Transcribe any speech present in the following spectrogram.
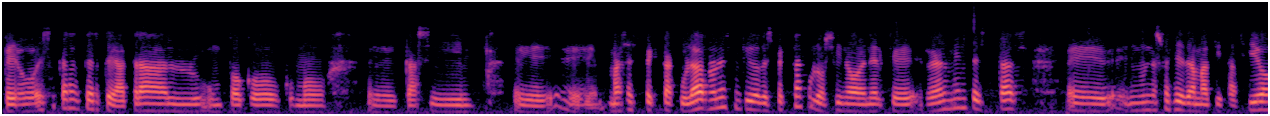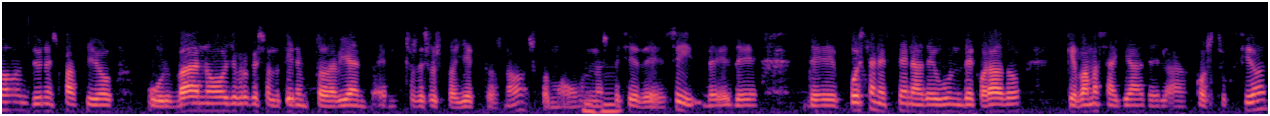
pero ese carácter teatral, un poco como eh, casi eh, eh, más espectacular, no en el sentido de espectáculo, sino en el que realmente estás en una especie de dramatización de un espacio urbano. Yo creo que eso lo tienen todavía en, muchos de sus proyectos, ¿no? Es como una especie de, sí, de, de puesta en escena de un decorado que va más allá de la construcción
